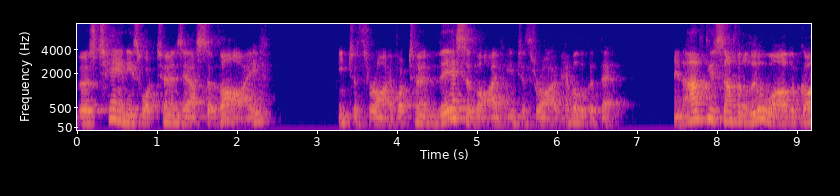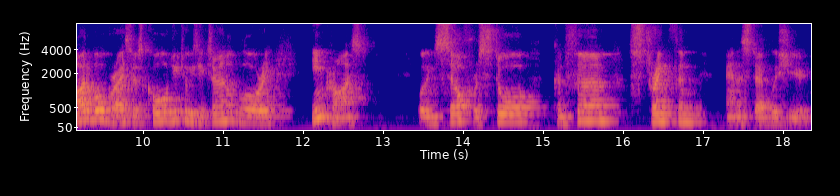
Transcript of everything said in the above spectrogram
Verse 10 is what turns our survive into thrive, what turned their survive into thrive. Have a look at that. And after you've suffered a little while, the God of all grace who has called you to his eternal glory in Christ will himself restore, confirm, strengthen, and establish you.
